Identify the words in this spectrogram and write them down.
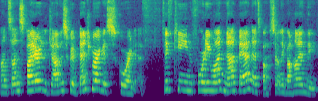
On SunSpider, the JavaScript benchmark is scored 1541, not bad. That's certainly behind the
